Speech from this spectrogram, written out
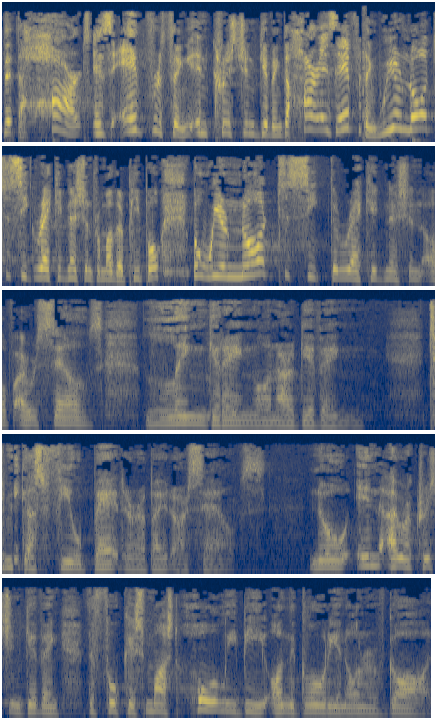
that the heart is everything in Christian giving? The heart is everything. We are not to seek recognition from other people, but we are not to seek the recognition of ourselves lingering on our giving to make us feel better about ourselves. No, in our Christian giving, the focus must wholly be on the glory and honor of God.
